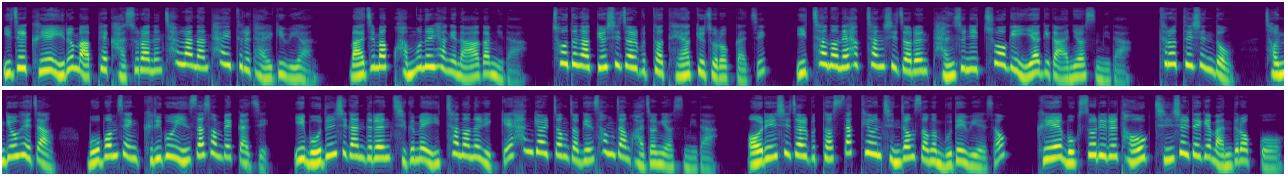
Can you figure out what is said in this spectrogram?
이제 그의 이름 앞에 가수라는 찬란한 타이틀을 달기 위한 마지막 관문을 향해 나아갑니다. 초등학교 시절부터 대학교 졸업까지 이찬원의 학창 시절은 단순히 추억의 이야기가 아니었습니다. 트로트 신동, 전교 회장, 모범생 그리고 인싸 선배까지 이 모든 시간들은 지금의 이찬원을 잇게 한 결정적인 성장 과정이었습니다. 어린 시절부터 싹 틔운 진정성은 무대 위에서 그의 목소리를 더욱 진실되게 만들었고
